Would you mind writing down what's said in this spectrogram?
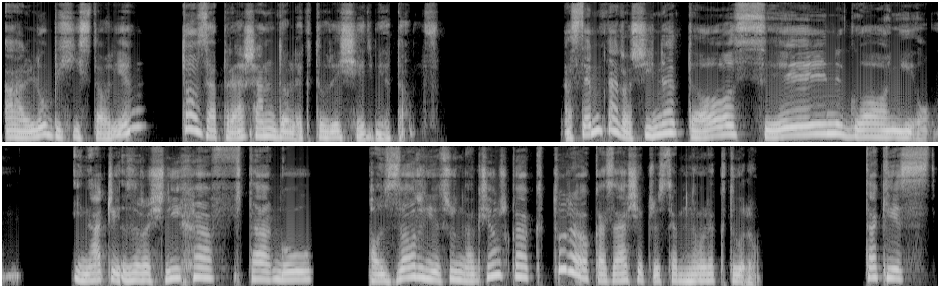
a lubi historię, to zapraszam do lektury siedmiu tomów. Następna roślina to syngonium. Inaczej zroślicha w tagu pozornie trudna książka, która okazała się przystępną lekturą. Tak jest,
